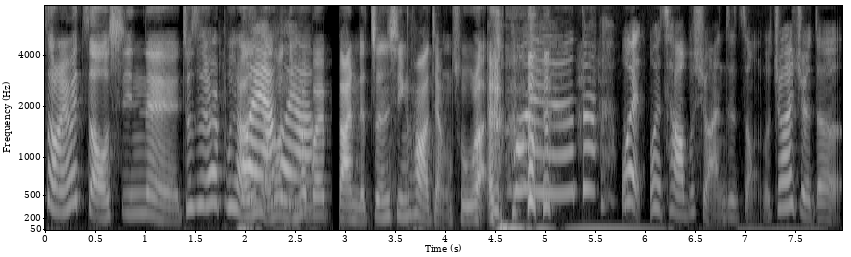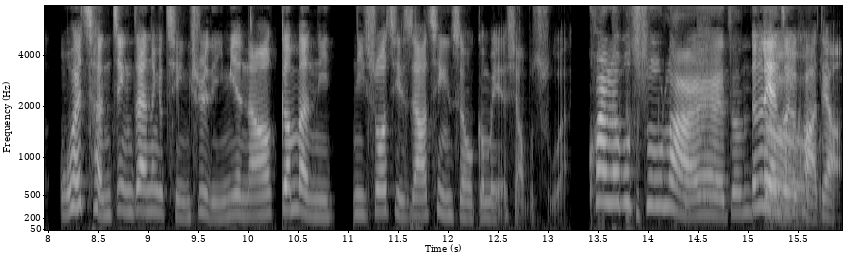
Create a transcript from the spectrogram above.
这种也会走心呢。就是会不小心想说，你会不会把你的真心话讲出来？对啊，对，我也我也超不喜欢这种的，就会觉得我会沉浸在那个情绪里面，然后根本你你说其实要庆生，我根本也笑不出来。快乐不出来哎、欸，真的，练这个垮掉。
